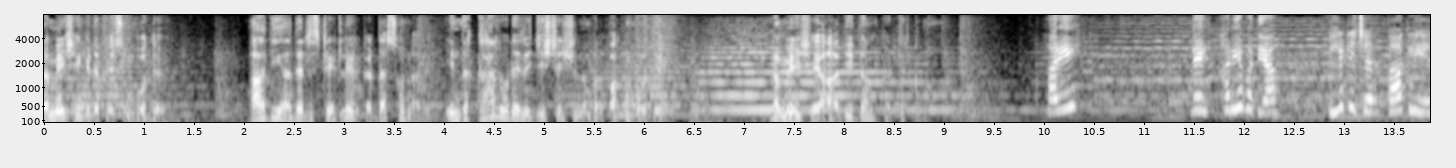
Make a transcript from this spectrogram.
ரமேஷ் என்கிட்ட பேசும்போது ஆதி அதர் ஸ்டேட்ல இருக்கிறதா சொன்னாரு. இந்த காரோட ரெஜிஸ்ட்ரேஷன் நம்பர் பார்க்கும்போது ரமேஷை ஆதி தான் கடத்திருக்கணும் ஹரி? டேய் ஹரிய பாத்தியா இல்ல டீச்சர் பார்க்கலையே.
